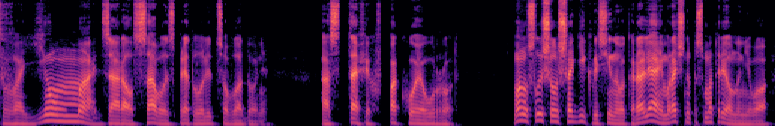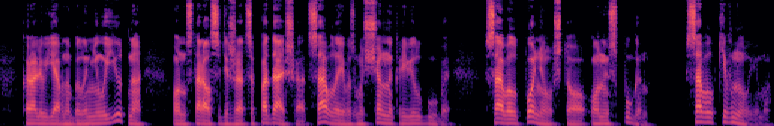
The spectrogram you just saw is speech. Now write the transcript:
«Твою мать!» — заорал Савл и спрятал лицо в ладони. «Оставь их в покое, урод!» Он услышал шаги крысиного короля и мрачно посмотрел на него. Королю явно было неуютно, он старался держаться подальше от Савла и возмущенно кривил губы. Савл понял, что он испуган. Савл кивнул ему.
